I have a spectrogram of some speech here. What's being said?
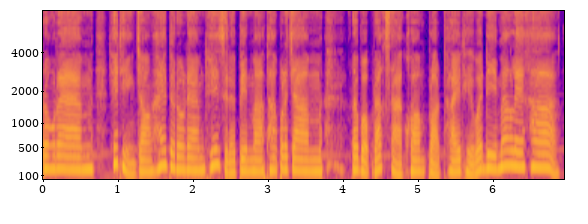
โรงแรมที่ถิงจองให้เป็นโรงแรมที่ศิลปินมาพักประจำ ระบบรักษาความปลอดภัยถือว่าดีมากเลยค่ะ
